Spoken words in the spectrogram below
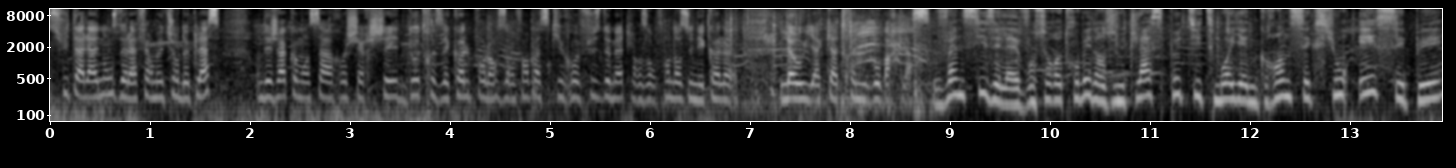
suite à l'annonce de la fermeture de classe, ont déjà commencé à rechercher d'autres écoles pour leurs enfants parce qu'ils refusent de mettre leurs enfants dans une école là où il y a quatre niveaux par classe. 26 élèves vont se retrouver dans une classe petite, moyenne, grande section et CP,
